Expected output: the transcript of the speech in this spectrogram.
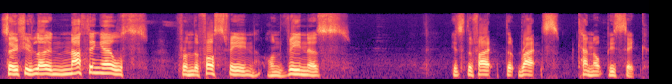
So if you learn nothing else from the phosphine on Venus, it's the fact that rats cannot be sick.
